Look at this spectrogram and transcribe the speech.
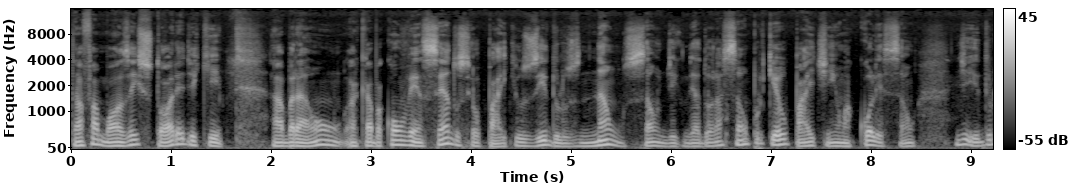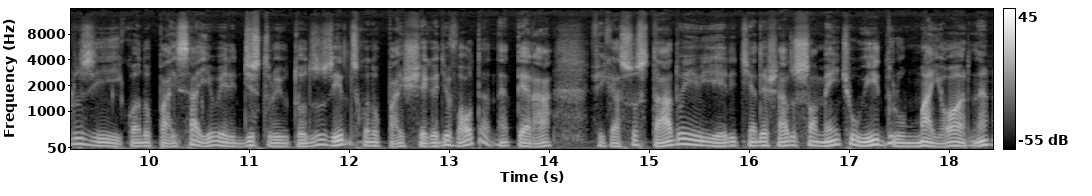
Então, a famosa história de que Abraão acaba convencendo seu pai que os ídolos não são dignos de adoração, porque o pai tinha uma coleção de ídolos e quando o pai saiu, ele destruiu todos os ídolos. Quando o pai chega de volta, né, Terá fica assustado e, e ele tinha deixado somente o ídolo maior, né?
